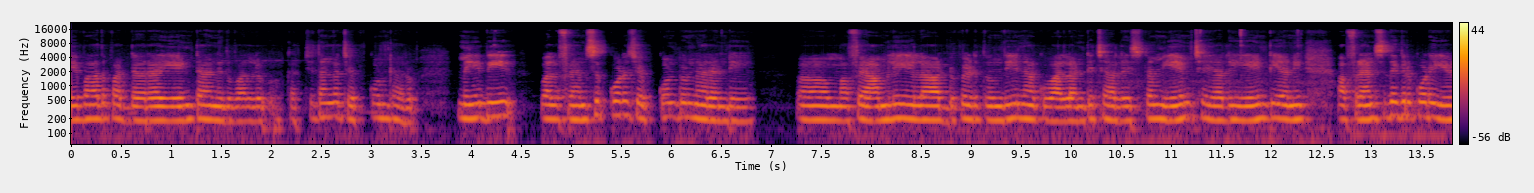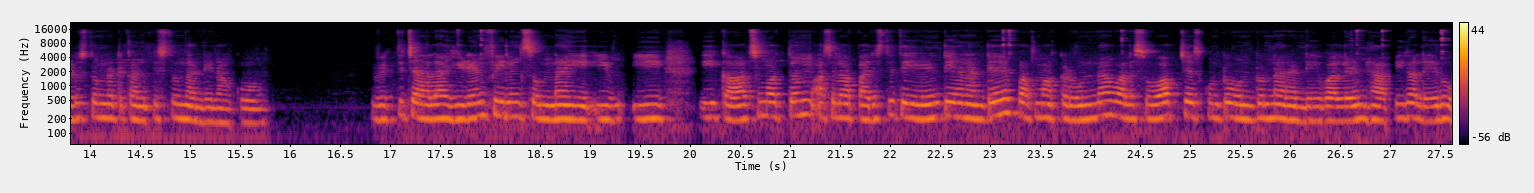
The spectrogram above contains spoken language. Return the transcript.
ఏ బాధపడ్డారా ఏంటా అనేది వాళ్ళు ఖచ్చితంగా చెప్పుకుంటారు. మేబీ వాళ్ళ ఫ్రెండ్స్కి కూడా చెప్పుకుంటున్నారండి. మా ఫ్యామిలీ ఇలా అడ్డు పెడుతుంది నాకు వాళ్ళంటే చాలా ఇష్టం ఏం చేయాలి ఏంటి అని ఆ ఫ్రెండ్స్ దగ్గర కూడా ఏడుస్తున్నట్టు కనిపిస్తుందండి నాకు. వ్యక్తి చాలా హిడెన్ ఫీలింగ్స్ ఉన్నాయి. ఈ ఈ ఈ కార్డ్స్ మొత్తం అసలు ఆ పరిస్థితి ఏంటి అని అంటే పాపం అక్కడ ఉన్న వాళ్ళు సో ఆఫ్ చేసుకుంటూ ఉంటున్నారండి. వాళ్ళు ఏం హ్యాపీగా లేరు.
